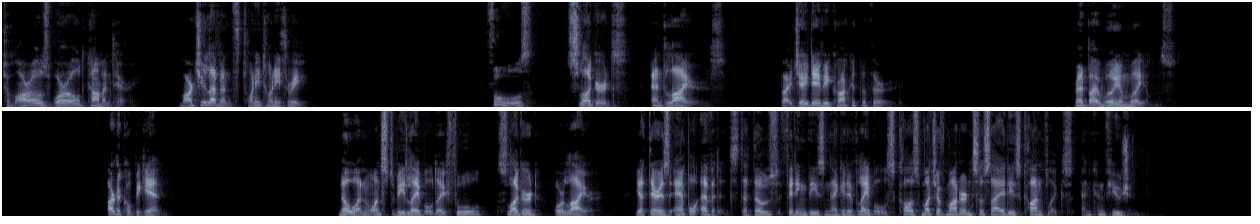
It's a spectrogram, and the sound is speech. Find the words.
Tomorrow's World Commentary, March 11th, 2023. Fools, Sluggards, and Liars by J. Davy Crockett III. Read by William Williams. Article begin. No one wants to be labeled a fool, sluggard, or liar, yet there is ample evidence that those fitting these negative labels cause much of modern society's conflicts and confusion.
